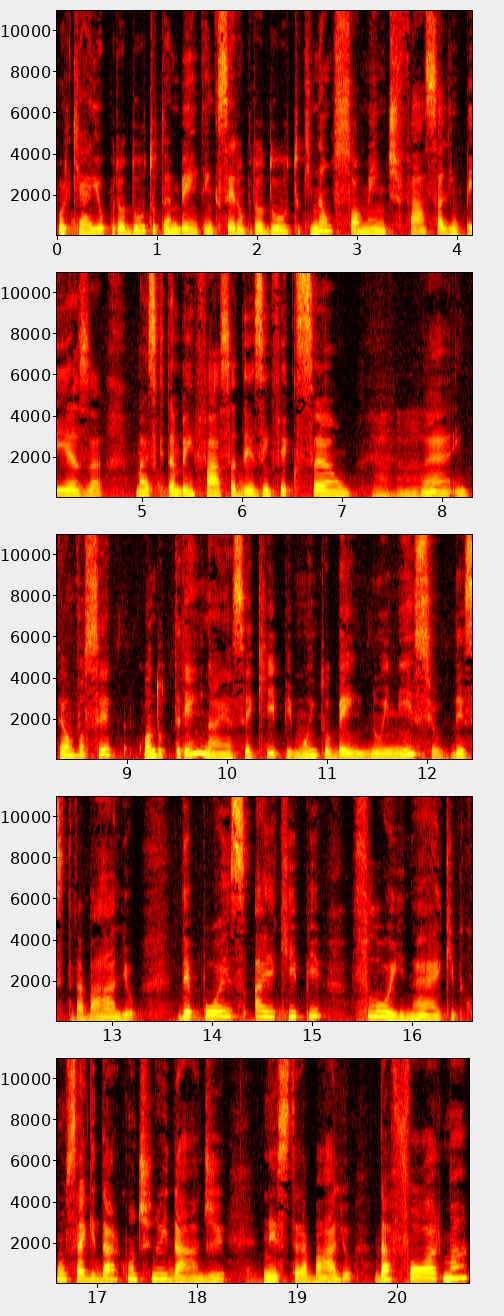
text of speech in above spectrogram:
porque aí o produto também tem que ser um produto que não somente faça a limpeza, mas que também faça desinfecção, uhum. né? Então você, quando treina essa equipe muito bem no início desse trabalho, depois a equipe flui, né? A equipe consegue dar continuidade nesse trabalho da forma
